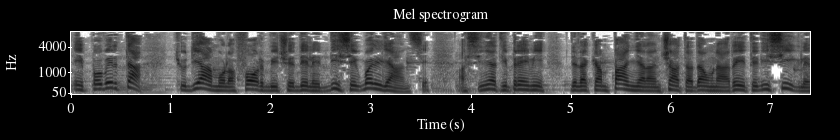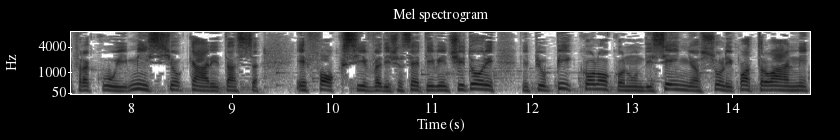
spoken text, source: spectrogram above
e povertà. Chiudiamo la forbice delle diseguaglianze, assegnati premi della campagna lanciata da una rete di sigle, fra cui Missio, Caritas e Foxiv, 17 vincitori, il più piccolo con un disegno a soli 4 anni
